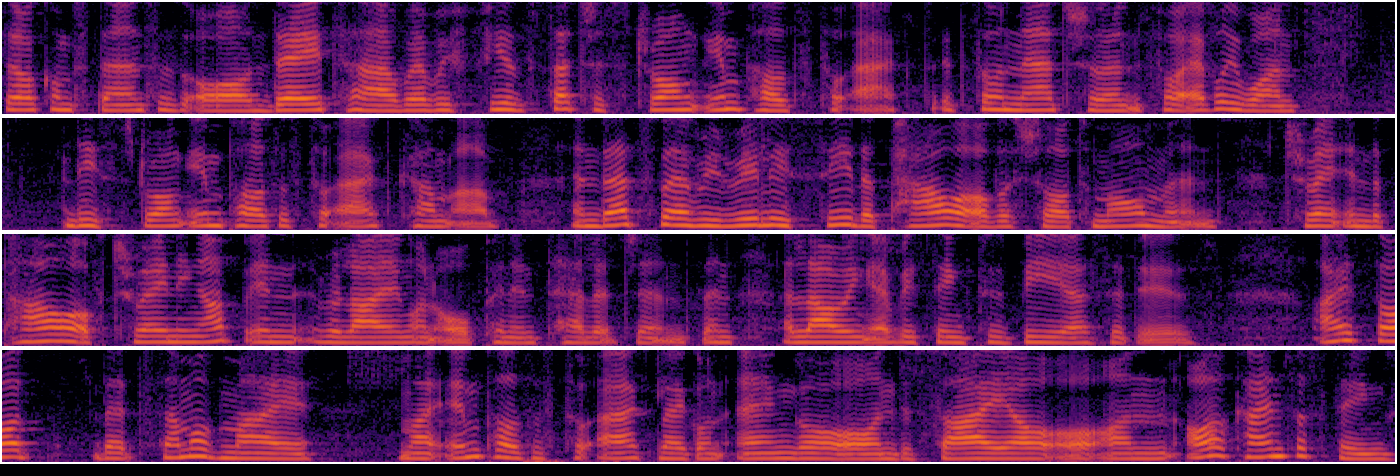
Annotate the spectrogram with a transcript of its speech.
circumstances or data where we feel such a strong impulse to act. It's so natural for everyone these strong impulses to act come up. And that's where we really see the power of a short moment, in the power of training up in relying on open intelligence and allowing everything to be as it is. I thought that some of my my impulses to act like on anger or on desire or on all kinds of things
